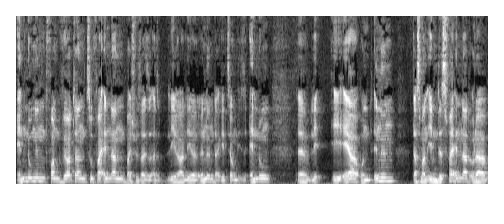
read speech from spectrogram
Endungen von Wörtern zu verändern, beispielsweise also Lehrer, Lehrerinnen, da geht es ja um diese Endung, äh, ER und Innen, dass man eben das verändert oder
